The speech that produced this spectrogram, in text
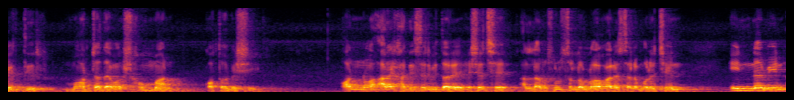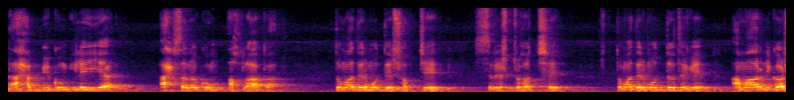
ব্যক্তির মর্যাদা এবং সম্মান কত বেশি? অন্য আরেক হাদিসের ভিতরে এসেছে, আল্লাহ রসুল সাল্লাহ আলাইসাল্লাম বলেছেন ইন্নামিন আহাব্বিকুম ইলাইয়া আহসানকুম আখলাকা। তোমাদের মধ্যে সবচেয়ে শ্রেষ্ঠ হচ্ছে, তোমাদের মধ্য থেকে আমার নিকট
